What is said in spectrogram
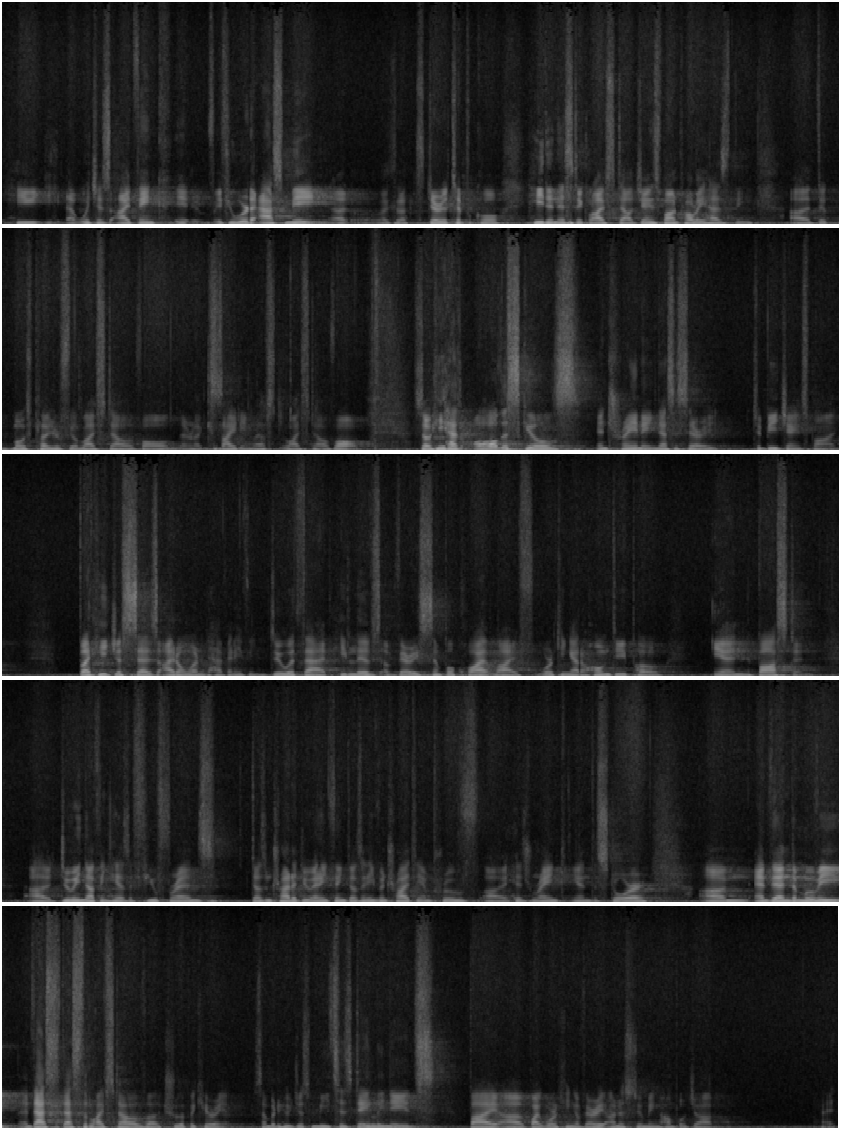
He, which is, I think, if you were to ask me, uh, like a stereotypical hedonistic lifestyle, James Bond probably has the, uh, the most pleasure-filled lifestyle of all, or exciting lifestyle of all. So he has all the skills and training necessary to be James Bond. But he just says, I don't want to have anything to do with that. He lives a very simple, quiet life, working at a Home Depot in Boston. Uh, doing nothing, he has a few friends, doesn't try to do anything, doesn't even try to improve uh, his rank in the store. Um, and then the movie, that's, that's the lifestyle of a true Epicurean somebody who just meets his daily needs by, uh, by working a very unassuming, humble job. Right?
